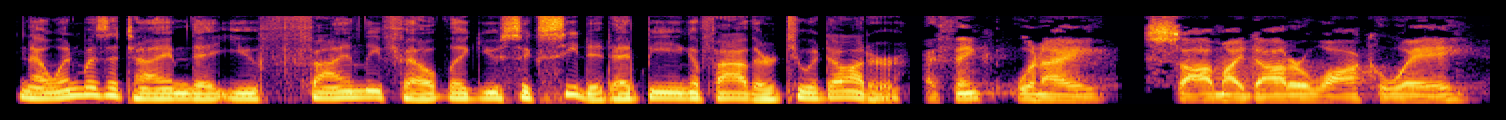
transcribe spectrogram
Now, when was a time that you finally felt like you succeeded at being a father to a daughter? I think when I saw my daughter walk away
